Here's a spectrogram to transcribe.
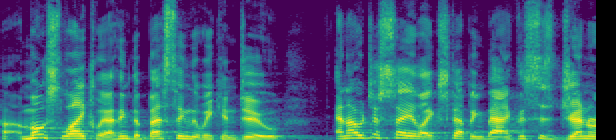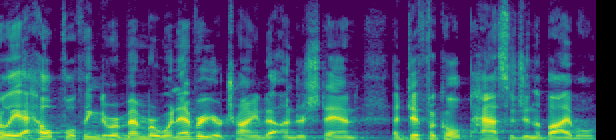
Uh, most likely, I think the best thing that we can do, and I would just say, like stepping back, this is generally a helpful thing to remember whenever you're trying to understand a difficult passage in the Bible,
